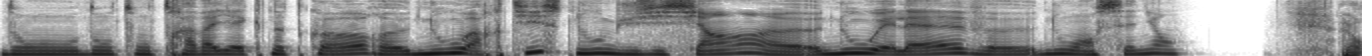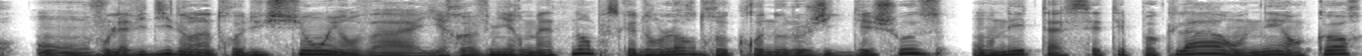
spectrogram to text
dont, on travaille avec notre corps, euh, nous artistes, nous musiciens, nous élèves, nous enseignants. Alors, on vous l'avait dit dans l'introduction et on va y revenir maintenant parce que dans l'ordre chronologique des choses, on est à cette époque-là, on est encore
